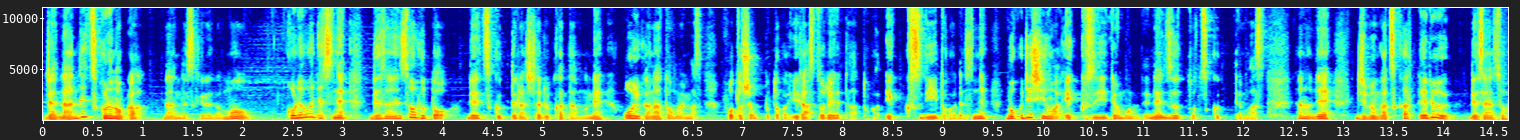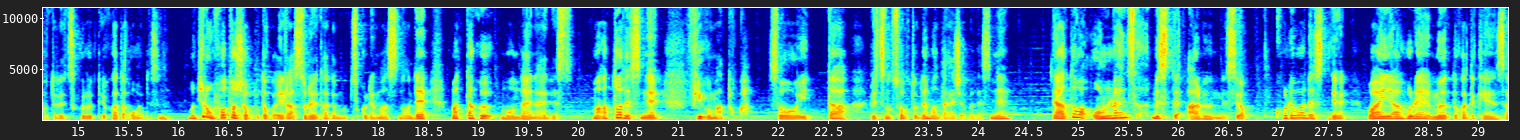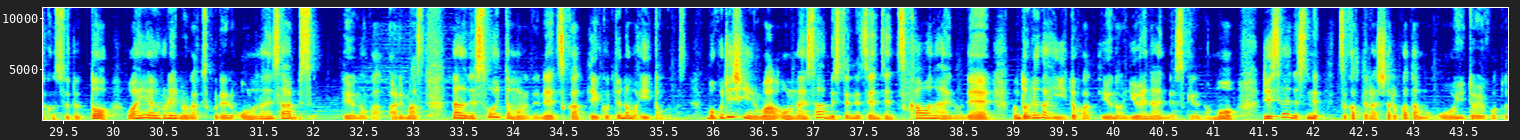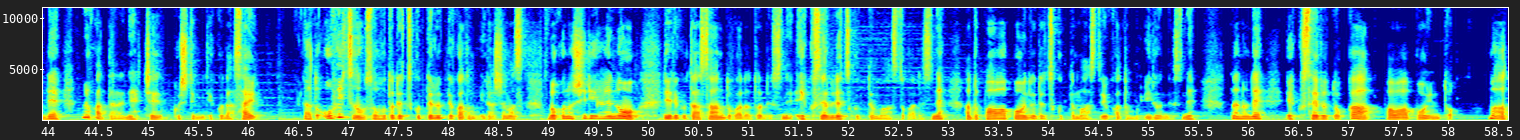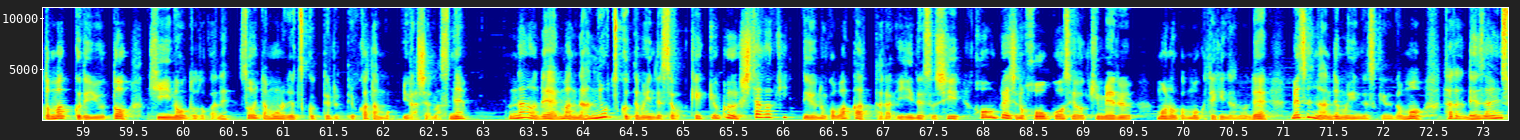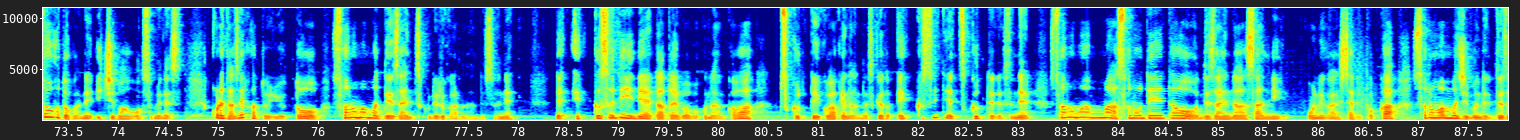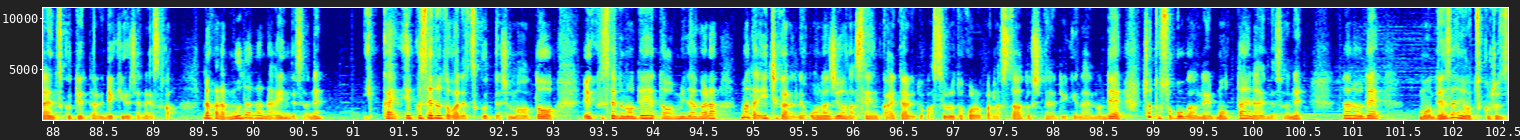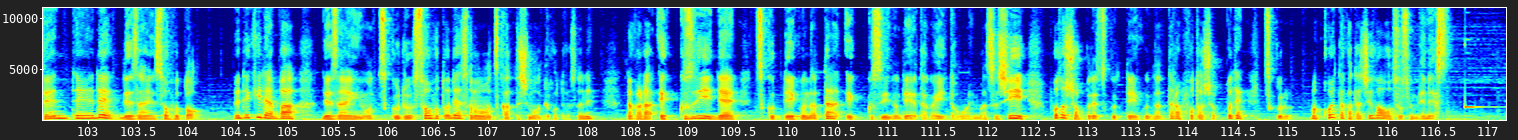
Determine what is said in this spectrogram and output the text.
じゃあなんで作るのかなんですけれども、これはですね、デザインソフトで作ってらっしゃる方もね、多いかなと思います。Photoshop とかイラストレーターとか XD とかですね。僕自身は XD というものでね、ずっと作ってます。なので、自分が使ってるデザインソフトで作るという方多いですね。もちろん Photoshop とかイラストレーターでも作れますので、全く問題ないです。まあ、あとですね、Figma とか、そういった別のソフトでも大丈夫ですね。で、あとはオンラインサービスってあるんですよ。これはですね、ワイヤーフレームとかで検索すると、ワイヤーフレームが作れるオンラインサービスっていうのがあります。なので、そういったものでね、使っていくっていうのもいいと思います。僕自身はオンラインサービスでね、全然使わないので、どれがいいとかっていうのは言えないんですけれども、実際ですね、使ってらっしゃる方も多いということで、よかったらね、チェックしてみてください。あと、オフィスのソフトで作ってるって方もいらっしゃいます。僕の知り合いのディレクターさんとかだとですね、Excel で作ってますとかですね、あと PowerPoint で作ってますっていう方もいるんですね。なので、Excel とか PowerPoint、まあ、あと Mac で言うと、Keynote とかね、そういったもので作ってるっていう方もいらっしゃいますね。なので、まあ何を作ってもいいんですよ。結局、下書きっていうのが分かったらいいですし、ホームページの方向性を決めるものが目的なので、別に何でもいいんですけれども、ただデザインソフトがね、一番おすすめです。これなぜかというと、そのままデザイン作れるからなんですよね。で、XD で、例えば僕なんかは作っていくわけなんですけど、XD で作ってですね、そのまんまそのデータをデザイナーさんにお願いしたりとか、そのまんま自分でデザイン作っていったりできるじゃないですか。だから無駄がないんですよね。一回 Excel とかで作ってしまうと、Excel のデータを見ながら、また一からね、同じような線書いたりとかするところからスタートしないといけないので、ちょっとそこがね、もったいないんですよね。なので、もうデザインを作る前提でデザインソフト、でできればデザインを作るソフトでそのまま使ってしまうってことですよね。だから XD で作っていくんだったら XD のデータがいいと思いますし、Photoshop で作っていくんだったら Photoshop で作る。まあ、こういった形がおすすめです。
